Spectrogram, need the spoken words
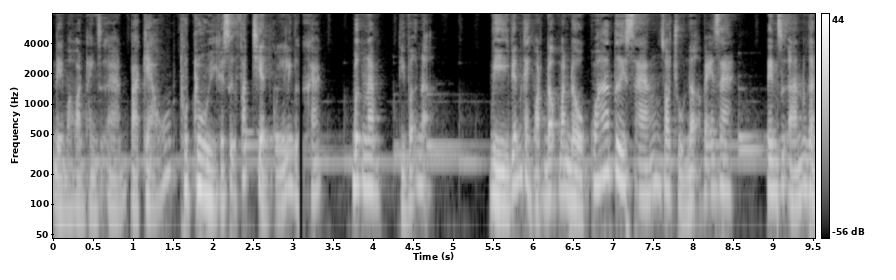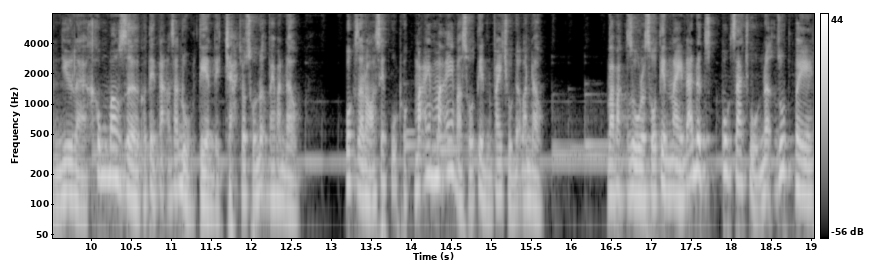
để mà hoàn thành dự án và kéo thụt lùi cái sự phát triển của những lĩnh vực khác bước 5 thì vỡ nợ vì viễn cảnh hoạt động ban đầu quá tươi sáng do chủ nợ vẽ ra, nên dự án gần như là không bao giờ có thể tạo ra đủ tiền để trả cho số nợ vay ban đầu. Quốc gia đó sẽ phụ thuộc mãi mãi vào số tiền vay chủ nợ ban đầu. Và mặc dù là số tiền này đã được quốc gia chủ nợ rút về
